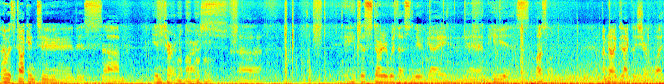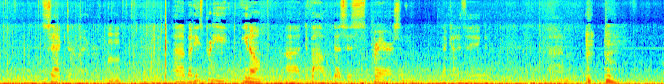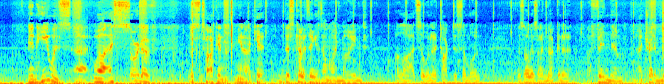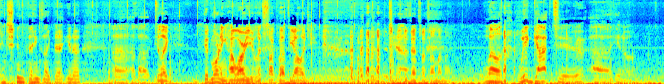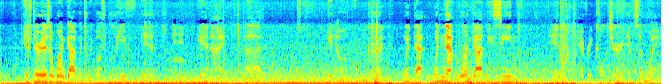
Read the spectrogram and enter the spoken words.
I was talking to this um, intern of ours. Uh, he just started with us, new guy, and he Muslim. I'm not exactly sure what sect or whatever, hmm uh, but he's pretty, you know, uh, devout. Does his prayers and that kind of thing. And, um, and he was uh, well i sort of was talking you know i can't this kind of thing is on my mind a lot so when i talk to someone as long as i'm not going to offend them i try to mention things like that you know uh, about You're like, "Good morning, how are you? Let's talk about theology." yeah. Because that's what's on my mind. well we got to uh, you know if there is a one god which we both believe in hmm he and I, uh, you know, could would that wouldn't that one God be seen in every culture in some way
